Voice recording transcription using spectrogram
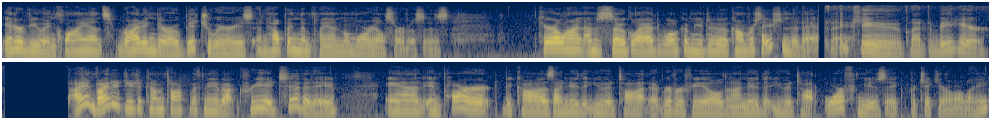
interviewing clients, writing their obituaries, and helping them plan memorial services. Caroline, I'm so glad to welcome you to a conversation today. Thank you. Glad to be here. I invited you to come talk with me about creativity, and in part because I knew that you had taught at Riverfield and I knew that you had taught Orff music particularly.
